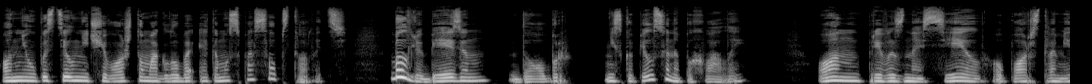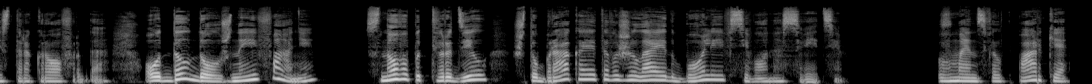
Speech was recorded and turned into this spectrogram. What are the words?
он не упустил ничего, что могло бы этому способствовать. Был любезен, добр, не скупился на похвалы. Он превозносил упорство мистера Крофорда, отдал должное и Фанни. Снова подтвердил, что брака этого желает более всего на свете. В Мэнсфилд-парке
